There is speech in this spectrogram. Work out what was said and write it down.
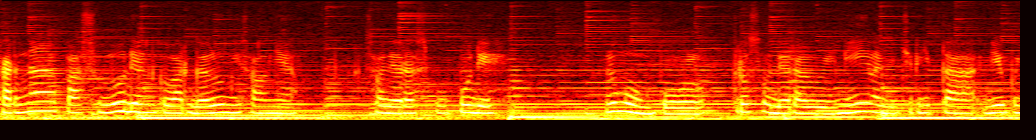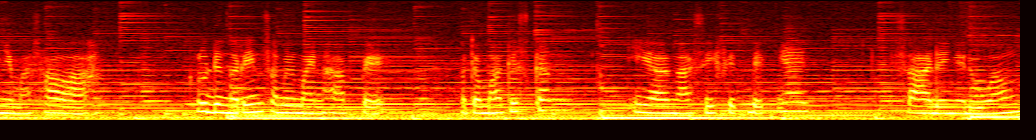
Karena pas lu dan keluarga lu misalnya, saudara sepupu deh, lu ngumpul, terus saudara lu ini lagi cerita, dia punya masalah. Lu dengerin sambil main HP. Otomatis kan ya ngasih feedbacknya seadanya doang,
